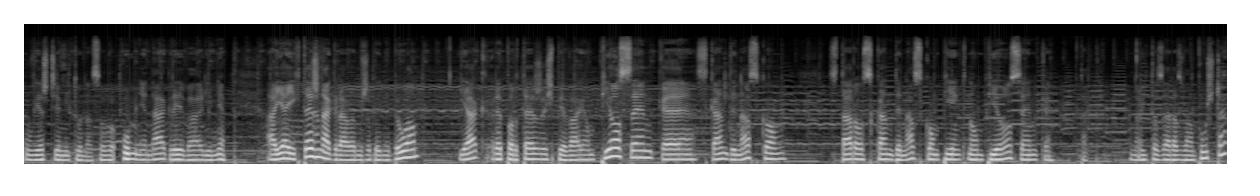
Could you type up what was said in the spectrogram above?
uwierzcie mi tu na słowo, u mnie nagrywali mnie. A ja ich też nagrałem, żeby nie było, jak reporterzy śpiewają piosenkę skandynawską, staroskandynawską, piękną piosenkę. Tak, no i to zaraz wam puszczę.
